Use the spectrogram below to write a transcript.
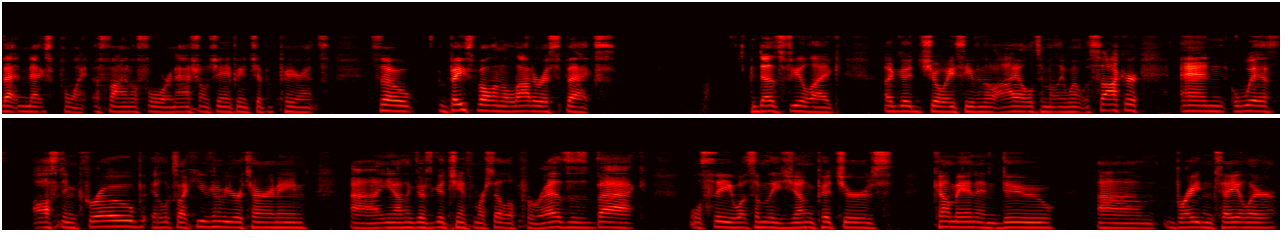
that next point, a Final Four, a national championship appearance? So, baseball, in a lot of respects, does feel like a good choice, even though I ultimately went with soccer. And with Austin Krob, it looks like he's going to be returning. Uh, you know, I think there's a good chance Marcelo Perez is back. We'll see what some of these young pitchers come in and do. Um, Brayden Taylor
